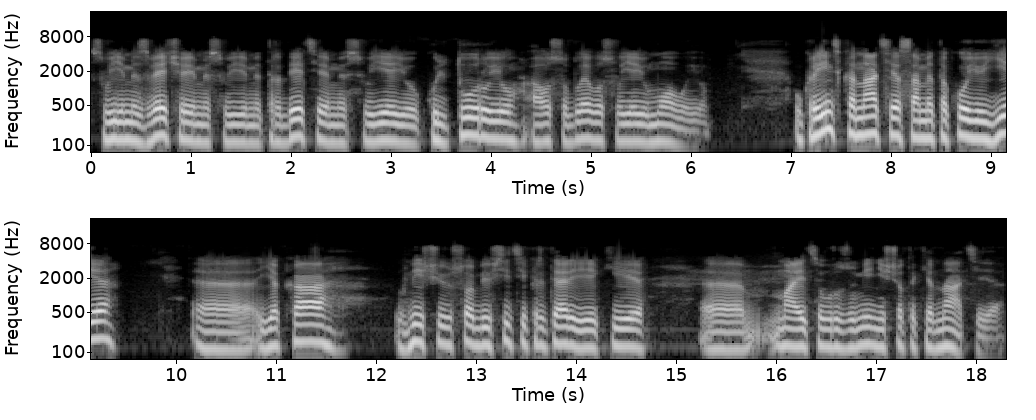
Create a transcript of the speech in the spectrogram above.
своїми звичаями, своїми традиціями, своєю культурою, а особливо своєю мовою. Українська нація саме такою є, е, яка вміщує в собі всі ці критерії, які е, маються в розумінні, що таке нація.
